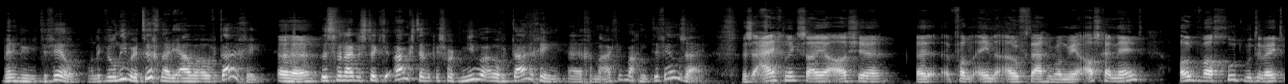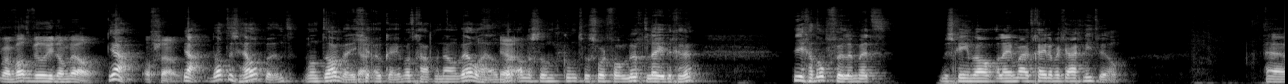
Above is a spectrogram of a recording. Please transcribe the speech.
Ben ik nu niet te veel? Want ik wil niet meer terug naar die oude overtuiging. Uh-huh. Dus vanuit een stukje angst heb ik een soort nieuwe overtuiging eh, gemaakt. Ik mag niet te veel zijn. Dus eigenlijk zou je als je eh, van één overtuiging wat meer afscheid neemt, ook wel goed moeten weten, maar wat wil je dan wel? Ja, Of zo. ja dat is helpend. Want dan weet je, oké, wat gaat me nou wel helpen? Ja. Anders dan komt er een soort van luchtledige die je gaat opvullen met misschien wel alleen maar hetgene wat je eigenlijk niet wil. Eh,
